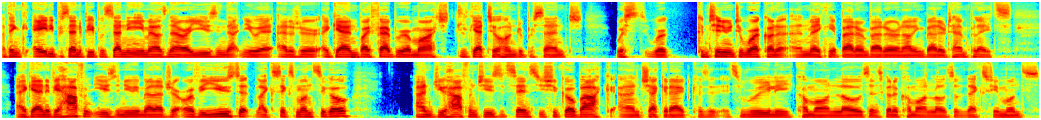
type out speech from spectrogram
I think 80% of people sending emails now are using that new editor. Again, by February or March, it'll get to 100%. We're, we're continuing to work on it and making it better and better and adding better templates. Again, if you haven't used a new email editor or if you used it like six months ago and you haven't used it since, you should go back and check it out because it's really come on loads and it's going to come on loads over the next few months.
